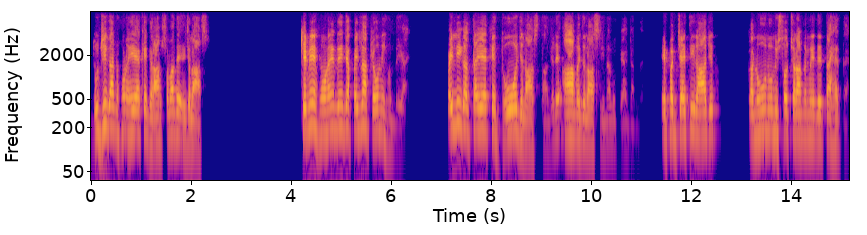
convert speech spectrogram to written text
ਦੂਜੀ ਗੱਲ ਹੁਣ ਇਹ ਹੈ ਕਿ ਗ੍ਰਾਮ ਸਭਾ ਦੇ ਇਜਲਾਸ ਕਿਵੇਂ ਹੋਣੇ ਨੇ ਜਾਂ ਪਹਿਲਾਂ ਕਿਉਂ ਨਹੀਂ ਹੁੰਦੇ ਆ ਪਹਿਲੀ ਗੱਲ ਤਾਂ ਇਹ ਹੈ ਕਿ ਦੋ ਇਜਲਾਸ ਤਾਂ ਜਿਹੜੇ ਆਮ ਇਜਲਾਸ ਜਿਨ੍ਹਾਂ ਨੂੰ ਕਿਹਾ ਜਾਂਦਾ ਇਹ ਪੰਚਾਇਤੀ ਰਾਜ ਕਾਨੂੰਨ 1994 ਦੇ ਤਹਿਤ ਹੈ।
